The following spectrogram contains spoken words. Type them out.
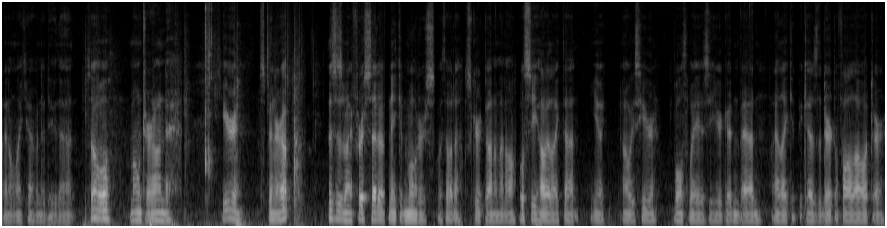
I don't like having to do that. So we'll mount her onto here and spin her up. This is my first set of naked motors without a skirt on them at all. We'll see how I like that. You always hear both ways. You hear good and bad. I like it because the dirt will fall out or,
